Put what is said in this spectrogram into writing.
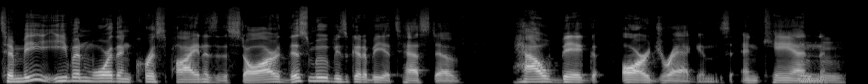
to me, even more than Chris Pine is the star, this movie is going to be a test of how big are dragons and can Mhm.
